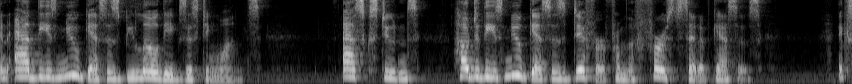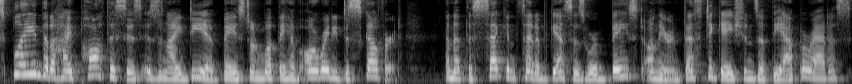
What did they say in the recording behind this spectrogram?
and add these new guesses below the existing ones. Ask students, how do these new guesses differ from the first set of guesses? Explain that a hypothesis is an idea based on what they have already discovered and that the second set of guesses were based on their investigations of the apparatus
